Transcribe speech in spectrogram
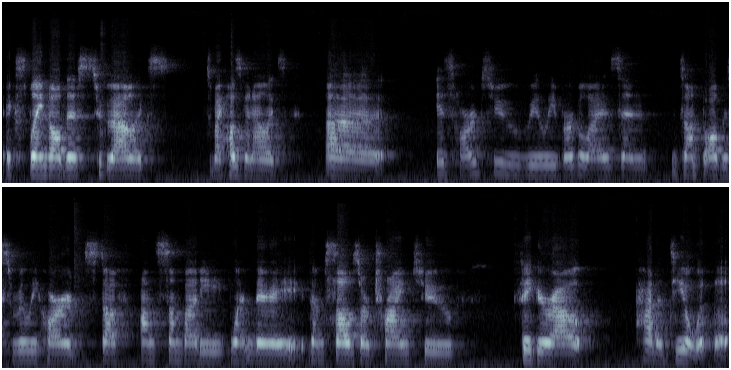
explained all this to Alex, to my husband Alex, uh, it's hard to really verbalize and dump all this really hard stuff on somebody when they themselves are trying to figure out how to deal with it.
